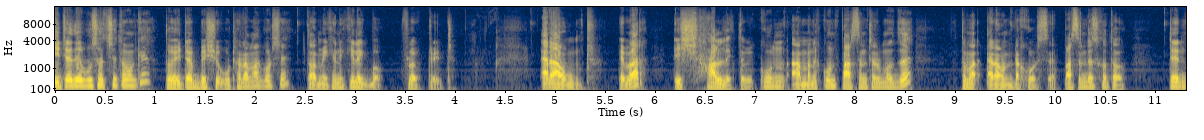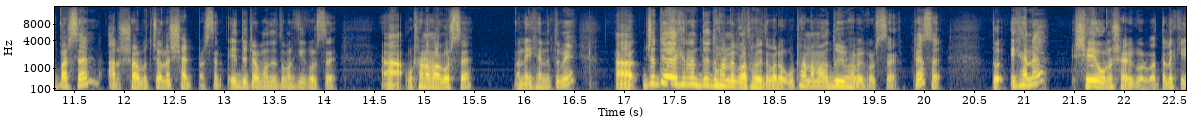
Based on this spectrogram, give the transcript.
এইটা দিয়ে বুঝাচ্ছি তোমাকে, তো এটা বেশি উঠানামা করছে, তো আমি এখানে কি লিখব? ফ্লুকটুয়েট অ্যারাউন্ড এবার এই সাল লিখতে হবে। কোন মানে কোন পার্সেন্টের মধ্যে তোমার অ্যারাউন্ডটা করছে? পার্সেন্টেজ কত? টেন পার্সেন্ট আর সর্বোচ্চ হলো ষাট পার্সেন্ট এই দুটার মধ্যে তোমার কি করছে? উঠানামা করছে। মানে এখানে তুমি যদিও এখানে দুই ধরনের কথা হতে পারে, উঠানামা দুইভাবে করছে, ঠিক আছে? তো এখানে সেই অনুসারে করবা। তাহলে কি?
